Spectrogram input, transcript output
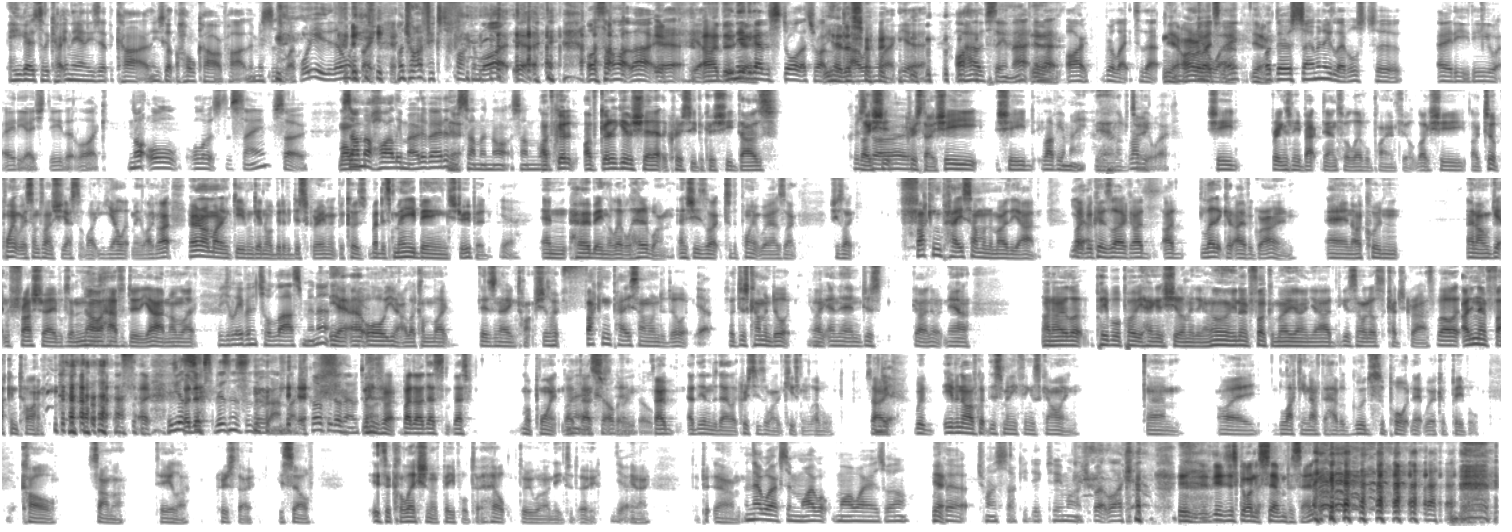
he goes to the car. In the end, he's at the car and he's got the whole car apart. And the missus is like, "What are you doing?" He's like, "I'm trying to fix the fucking light." Yeah, or something like that. Yeah, yeah. I did- you need to go to the store. That's right. Yeah, the that's car wouldn't right. work. Yeah, I have seen that, Yeah. and that I relate to that. Yeah, in a- I in a relate to that. Yeah. but there are so many levels to ADD or ADHD that like not all all of it's the same. So. My- some are highly motivated Yeah. and some are not. Some like I've got to, I've got to give a shout out to Chrissy because she does Christo, like she Christo. She she love you, mate. yeah, I love, you Love too. your work. She brings me back down to a level playing field. Like she like to a point where sometimes she has to like yell at me. Like I, her and I might even get into a bit of a disagreement because, but it's me being stupid Yeah. and her being the level headed one. And she's like to the point where I was like, she's like, fucking pay someone to mow the yard. Yeah. Like because like I'd I'd let it get overgrown and I couldn't and I'm getting frustrated because I know I have to do the yard and I'm like, But you leave it until last minute. yeah, uh, or you know, like I'm like designating time. She's like, fucking pay someone to do it. Yeah. So just come and do it. Like and then just go and do it. Now I know look, people are probably hanging shit on me. They're going, "Oh, you don't fucking mow your own yard. You get someone else to cut your grass." Well, I didn't have fucking time. Right, so- He's got six businesses to run. Like, of course he doesn't have time. That's right, but uh, that's that's my point. Like that's yeah. so. At the end of the day, like Christy's the one that keeps me level. So Yeah. with even though I've got this many things going, um, I lucky enough to have a good support network of people. Cole, Summer, Taylor, Christo, yourself. It's a collection of people to help do what I need to do. Yeah. You know, um, And that works in my my way as well. Yeah. Without trying to suck your dick too much. But like it's just going to seven percent.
